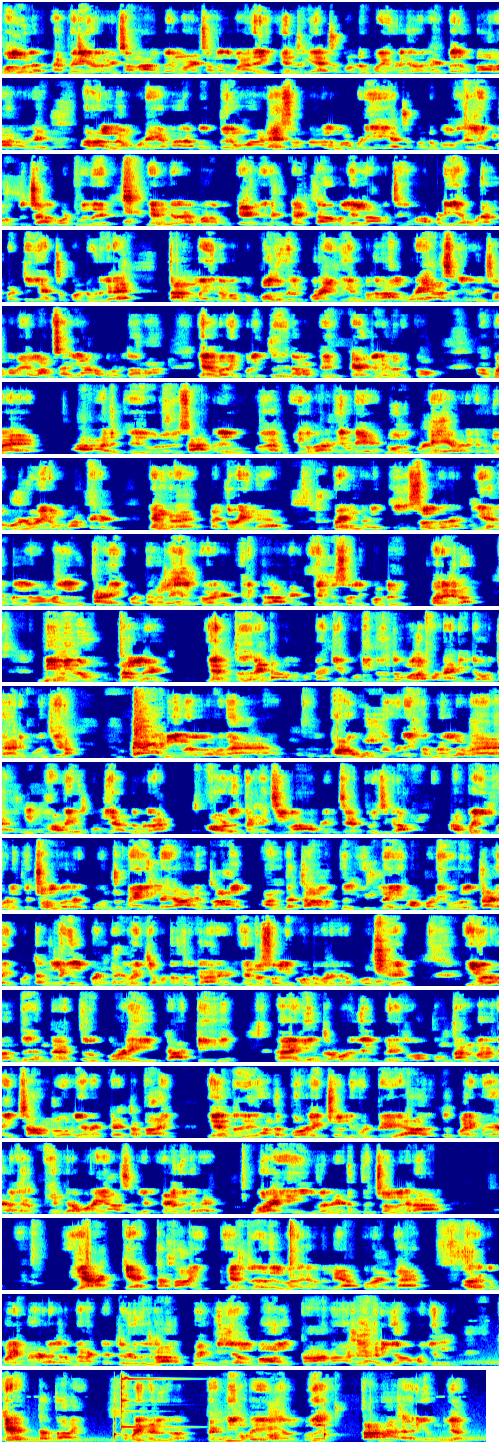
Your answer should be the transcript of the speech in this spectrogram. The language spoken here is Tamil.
பொதுவுல பெரியவர்கள் சொன்னால் பெருமாள் சொன்னது மாதிரி என்று ஏற்றுக்கொண்டு போய்விடுகிறவர்கள் பெரும்பாலானவர்கள். ஆனால் நம்முடைய மரபு பெருமாளே சொன்னாலும் அப்படியே ஏற்றுக்கொண்டு போவதில்லை குறுக்குச்சால் ஓட்டுவது என்கிற மரபு. கேள்விகள் கேட்காமல் எல்லாவற்றையும் அப்படியே உடன்பட்டு ஏற்றுக்கொண்டு விடுகிற தன்மை நமக்கு பொதுவில் குறைவு என்பதனால் உரையாசிரியர்கள் சொன்னவையெல்லாம் சரியான பொருள்தானா என்பதை குறித்து நமக்கு கேள்விகள் இருக்கும். அப்ப அதுக்கு ஒரு சான்று அஹ், யுகபாரதியினுடைய நூலுக்குள்ளேயே வருகிறது உள்ளொளிரும் வார்த்தைகள் என்கிற கட்டுரையில. பெண்களுக்கு சொல்வதற்கு ஏதுமில்லாமல் தழைப்பட்ட நிலையில் அவர்கள் இருக்கிறார்கள் என்று சொல்லிக் கொண்டு வருகிறார். நினினும் நல்லள் என்று இரண்டாவது பொண்டாட்டியை கூட்டிட்டு வந்து முத பொண்டாட்டிக்கிட்ட ஒருத்தன் அறிமுகம் செய்யறான் நீ நல்லவதான் ஆனா உன்னை விட இவன் நல்லவ அப்படின்னு கூட்டியாந்து விடுறான். அவளும் தங்கச்சி வா அப்படின்னு சேர்த்து வச்சுக்கிறான். அப்ப இவளுக்கு சொல்வதற்கு ஒன்றுமே இல்லையா என்றால் அந்த காலத்தில் இல்லை. அப்படி ஒரு தடைப்பட்ட நிலையில் பெண்கள் வைக்கப்பட்டிருக்கிறார்கள் என்று சொல்லிக் கொண்டு வருகிற போது இவர் வந்து இந்த திருக்குறளை காட்டி அஹ், பொழுதில் பெரிதுவக்கும் தன் மகனை சான்றோன் என கேட்ட தாய் என்று அந்த குறளை சொல்லிவிட்டு அதற்கு பரிமேழகர் என்கிற உரையாசிரியர் எழுதுகிற உரையை இவர் எடுத்து சொல்லுகிறார். என கேட்ட தாய் என்று அதில் வருகிறது இல்லையா குரல்ல? அதற்கு பரிமேழகர் மெனக்கேட்டு எழுதுகிறார் பெண்ணியல்பால் தானாக அறியாமையில் கேட்ட தாய் அப்படின்னு எழுதுகிறார். பெண்ணினுடைய இயல்பு தானாக அறிய முடியாது.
